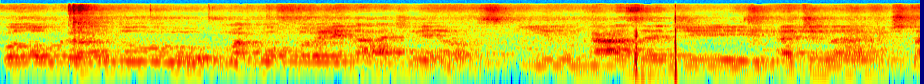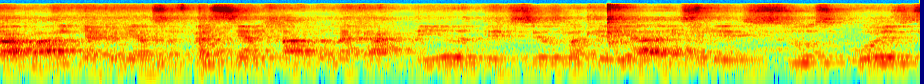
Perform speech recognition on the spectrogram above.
colocando uma corporeidade nelas, que no caso é de a dinâmica de trabalho, que a criança fica sentada na carteira, ter seus materiais, ter suas coisas,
